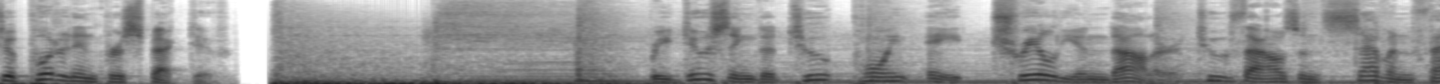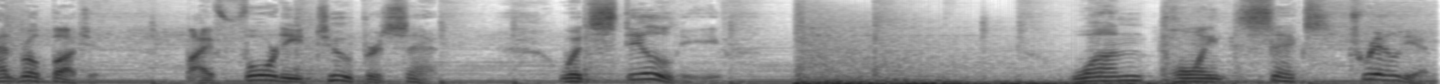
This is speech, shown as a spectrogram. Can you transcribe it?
To put it in perspective, reducing the $2.8 trillion 2007 federal budget by 42% would still leave 1.6 trillion,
